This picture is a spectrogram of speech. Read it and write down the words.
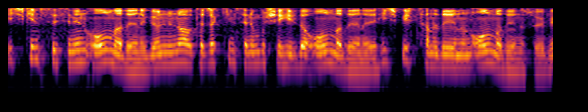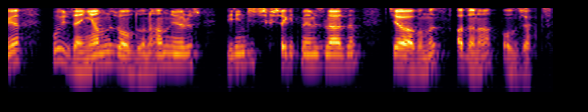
Hiç kimsesinin olmadığını, gönlünü avutacak kimsenin bu şehirde olmadığını, hiçbir tanıdığının olmadığını söylüyor. Bu yüzden yalnız olduğunu anlıyoruz. Birinci çıkışa gitmemiz lazım. Cevabımız Adana olacaktı.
